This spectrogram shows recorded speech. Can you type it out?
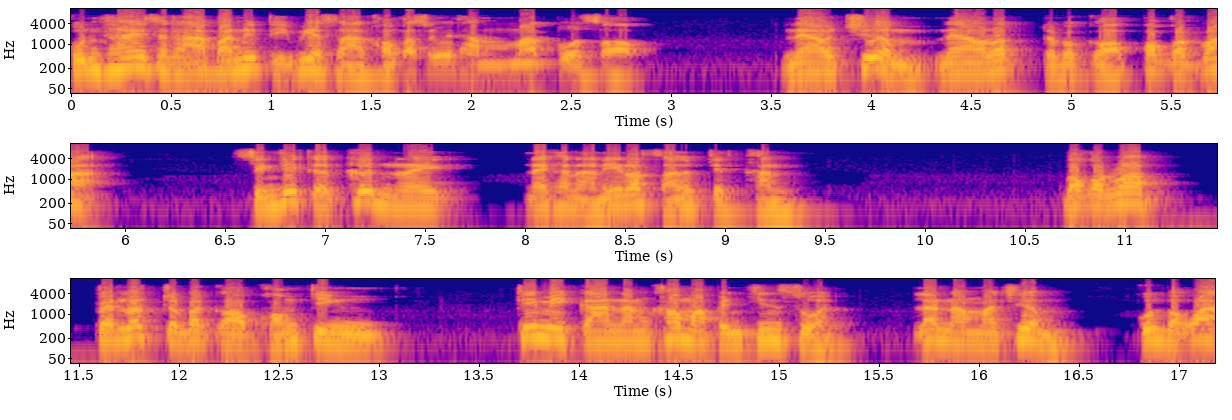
คุณใช้สถาบันนิติวิทยาศาสตร์ของกระทรวงยุติธรรมมาตรวจสอบ แนวเชื่อมแนวรถจดประกอบปรากฏว่าสิ่งที่เกิดขึ้นในในขณะนี้รถ 37 คัน ปรากฏว่าเป็นรถจดประกอบของจริงที่มีการนำเข้ามาเป็นชิ้นส่วน แล้วนำมาเชื่อม คุณบอกว่า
